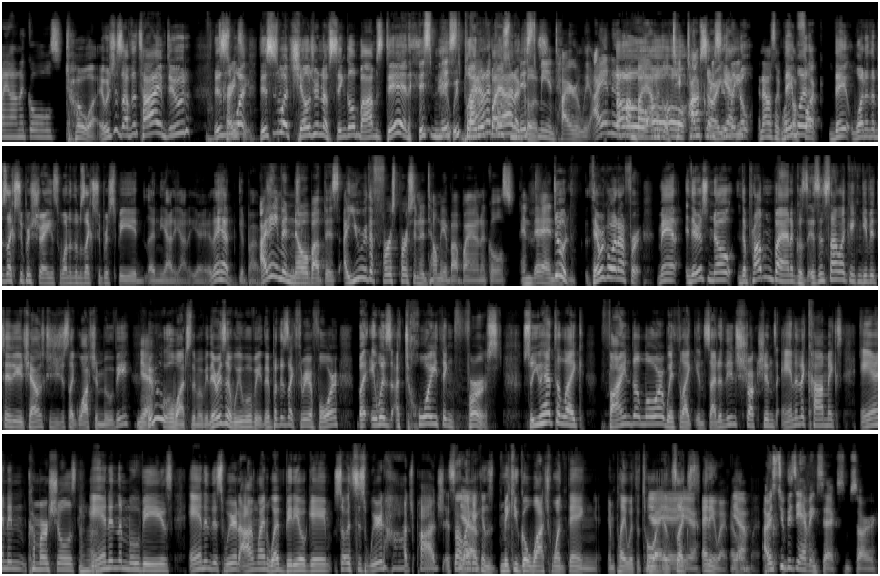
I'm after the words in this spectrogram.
Bionicles. Toa. It was just of the time, dude. This is what this is what children of single moms did. This missed We played with Bionicles missed me entirely. I ended up Oh, on Bionicle oh, oh, TikTok I'm sorry. Yeah, no, and I was like, "What they the went- fuck?" They one of them's like super strength, one of them's like super speed, and yada yada. Yeah, they had good powers. I didn't even know about this. Uh, You were the first person to tell me about Bionicles, and then Dude, they were going on for man. There's no the problem with Bionicles is it's not like I can give it to you a challenge because you just like watch a movie. yeah, Maybe we'll watch the movie. There is a wee movie, there- but there's like three or four. But it was a toy thing first, so you had to like find the lore with like inside of the instructions and in the comics and in commercials Mhm. and in the movies and in this weird online web video game. So it's this weird hodgepodge. It's not like I can make you go watch one thing and play with the toy. Yeah, yeah, it's yeah, like yeah. anyway. I yeah. I was too busy having sex. I'm sorry.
